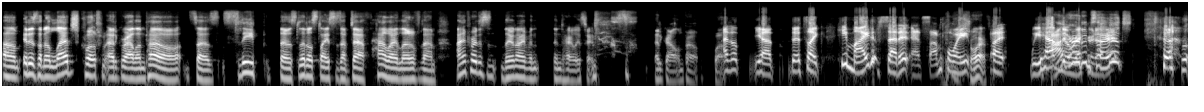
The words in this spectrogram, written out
Um, it is an alleged quote from Edgar Allan Poe. It says, "Sleep, those little slices of death. How I loathe them." I've heard this. They're not even entirely certain. Edgar Allan Poe. Well, I don't, yeah, it's like he might have said it at some point, sure. but we have I no heard him say of it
